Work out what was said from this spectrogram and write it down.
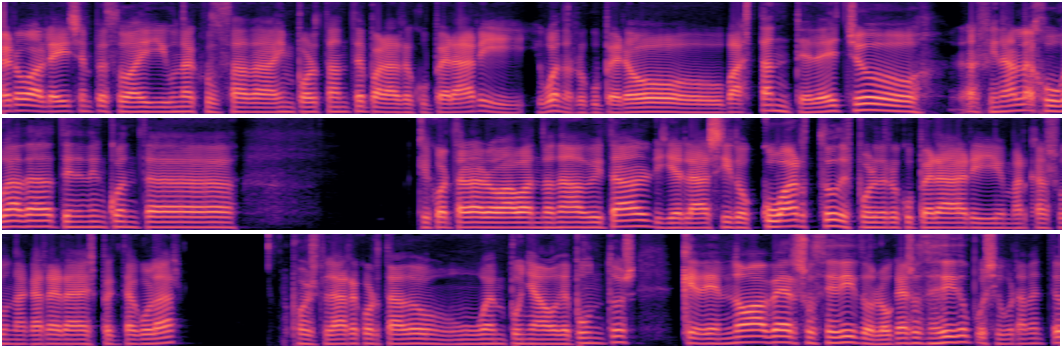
Pero Aleix empezó ahí una cruzada importante para recuperar y, bueno, recuperó bastante. De hecho, al final la jugada, teniendo en cuenta que Quartararo ha abandonado y tal, y él ha sido cuarto después de recuperar y marcarse una carrera espectacular, pues le ha recortado un buen puñado de puntos que de no haber sucedido lo que ha sucedido, pues seguramente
